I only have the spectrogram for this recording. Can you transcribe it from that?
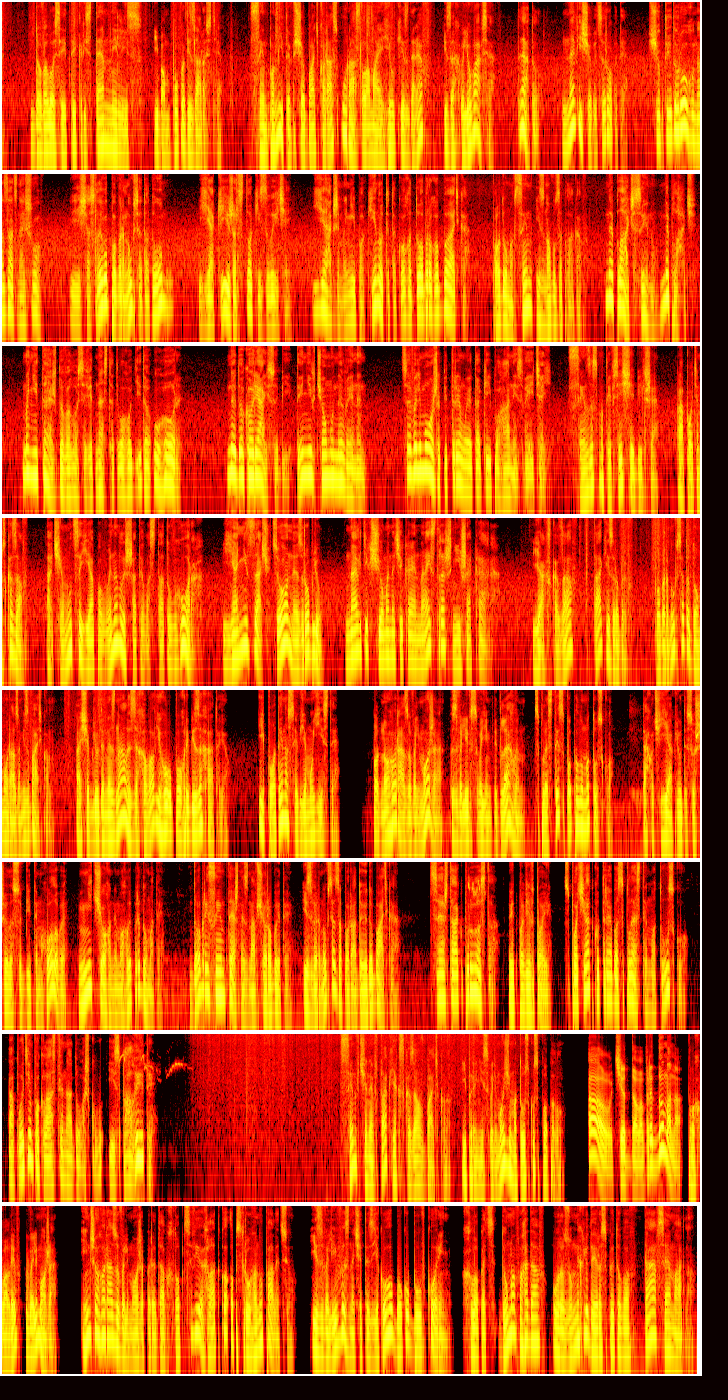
Довелося йти крізь темний ліс і бамбукові зарості. Син помітив, що батько раз у раз ламає гілки з дерев і захвилювався. Тату, навіщо ви це робите? Щоб ти дорогу назад знайшов і щасливо повернувся додому. Який жорстокий звичай. Як же мені покинути такого доброго батька? Подумав син і знову заплакав. Не плач, сину, не плач. Мені теж довелося віднести твого діда у гори. Не докоряй собі, ти ні в чому не винен. Це вельможа підтримує такий поганий звичай. Син засмутився іще більше, а потім сказав: А чому це я повинен лишати вас тату в горах? Я ні за що цього не зроблю, навіть якщо мене чекає найстрашніша кара. Як сказав, так і зробив. Повернувся додому разом із батьком. А щоб люди не знали, заховав його у погребі за хатою і потай носив йому їсти. Одного разу вельможа звелів своїм підлеглим сплести з попелу мотузку. Та хоч як люди сушили собі тим голови, нічого не могли придумати. Добрий син теж не знав, що робити, і звернувся за порадою до батька. Це ж так просто. Відповів той. Спочатку треба сплести мотузку, а потім покласти на дошку і спалити. Син вчинив так, як сказав батько, і приніс вельможі мотузку з попелу. Оу, чудово придумано. Похвалив вельможа. Іншого разу вельможа передав хлопцеві гладко обстругану палицю і звелів визначити, з якого боку був корінь. Хлопець думав, гадав, у розумних людей розпитував, та все марно.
